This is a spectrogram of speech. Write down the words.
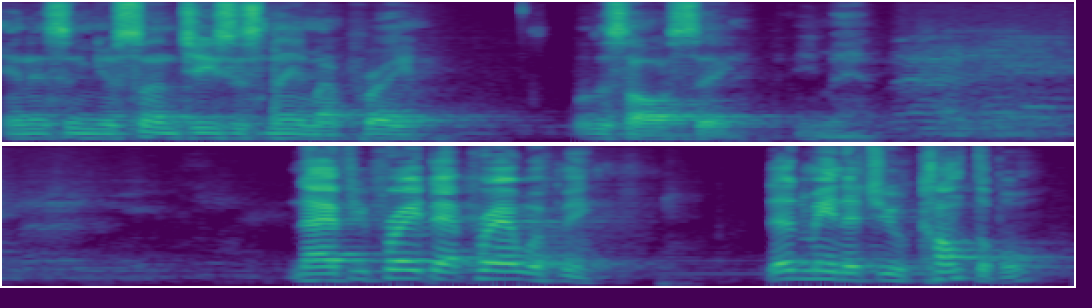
And it's in your son Jesus' name I pray. Let us all say, Amen. Now, if you prayed that prayer with me, doesn't mean that you're comfortable,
